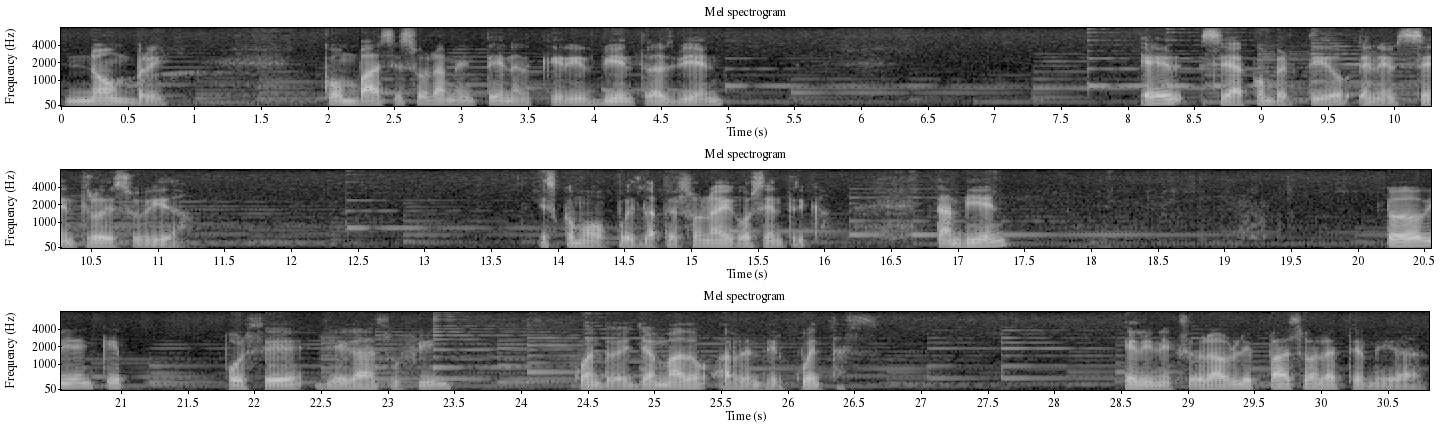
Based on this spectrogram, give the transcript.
nombre, con base solamente en adquirir bien tras bien, Él se ha convertido en el centro de su vida. Es como pues la persona egocéntrica. También todo bien que posee llega a su fin cuando es llamado a rendir cuentas. El inexorable paso a la eternidad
